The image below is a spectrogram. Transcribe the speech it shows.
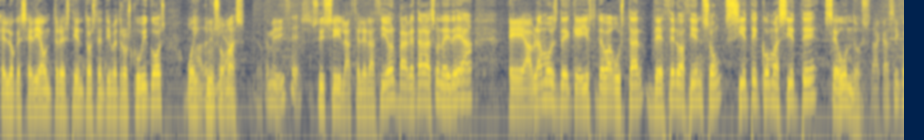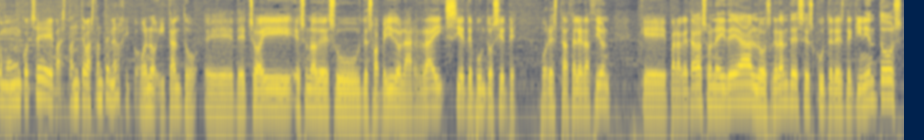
en lo que sería un 300 centímetros cúbicos o Madre incluso mía, más. ¿Pero qué me dices? Sí, sí, la aceleración, para que te hagas una idea, eh, hablamos de que, y esto te va a gustar, de 0 a 100 son 7,7 O segundos. sea, casi como un coche bastante, bastante enérgico. Bueno, y tanto. Eh, de hecho, ahí es uno de su, de su apellido, la RAI 7.7, por esta aceleración, que para que te hagas una idea, los grandes scooters de 500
